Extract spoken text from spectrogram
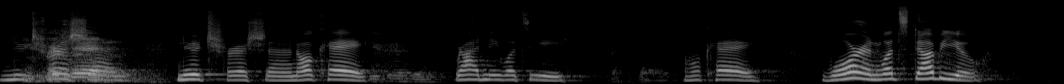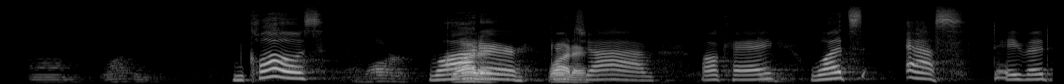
Nutrition. Nutrition. Okay. Rodney, what's E? Okay. Warren, what's W? Um, walking. And close. Water. Water. Good Water. job. Okay. What's S, David?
